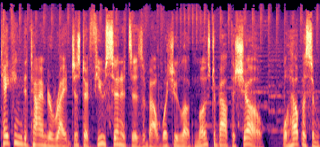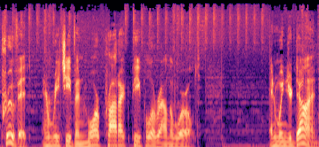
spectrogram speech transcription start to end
Taking the time to write just a few sentences about what you love most about the show will help us improve it and reach even more product people around the world. And when you're done,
